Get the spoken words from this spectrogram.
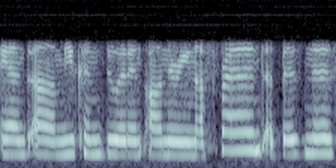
and um, you can do it in honoring a friend, a business,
